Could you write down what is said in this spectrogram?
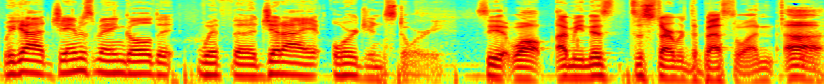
We got James Mangold with the Jedi origin story. See it. Well, I mean, this to start with the best one. Uh,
